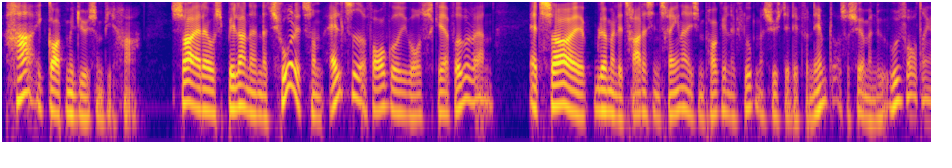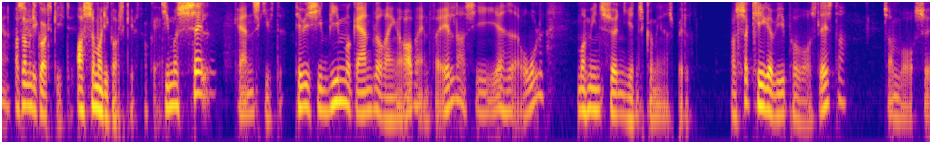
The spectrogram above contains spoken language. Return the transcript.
har et godt miljø, som vi har, så er der jo spillerne naturligt, som altid er foregået i vores skære fodboldverden, at så øh, bliver man lidt træt af sin træner i sin pågældende klub, man synes, det er lidt for nemt, og så søger man nye udfordringer, Og så må de godt skifte. og så må de godt skifte. Okay. De må selv gerne skifte. Det vil sige, at vi må gerne blive ringet op af en forælder og sige, jeg hedder Ole, må min søn Jens komme ind og spille. Og så kigger vi på vores lister, som vores øh,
